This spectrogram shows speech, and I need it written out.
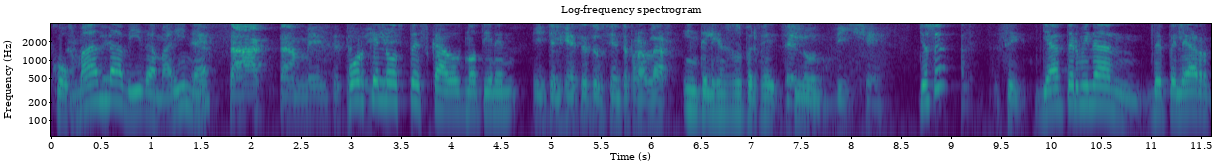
comanda vida marina, Exactamente. porque dije. los pescados no tienen Inteligencia suficiente para hablar. inteligencia superficial. Te lo dije. Yo sé. Sí, ya terminan de pelear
